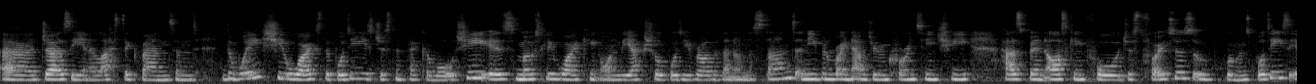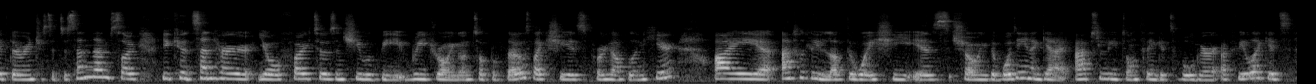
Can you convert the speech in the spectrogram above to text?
uh, jersey and elastic bands and the way she works the body is just impeccable. She is mostly working on the actual body rather than on the stand and even right now during quarantine she has been asking for just photos of women's bodies if they're interested to send them so you could send her your photos and she would be redrawing on top of those like she is for example in here. I absolutely love the way she is showing the body and again I absolutely don't think it's vulgar. I feel like it's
